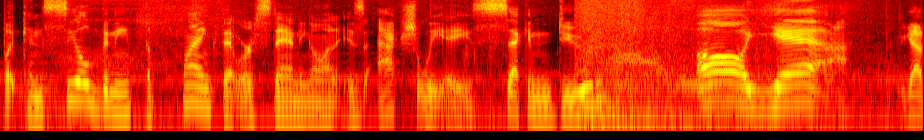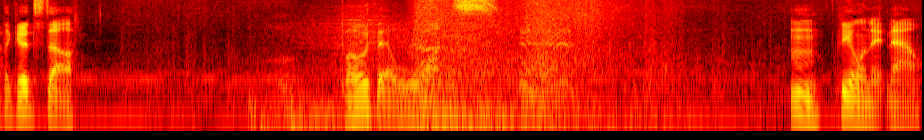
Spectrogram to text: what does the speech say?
but concealed beneath the plank that we're standing on is actually a second dude. Oh yeah, we got the good stuff. Both at once. Mmm, feeling it now.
